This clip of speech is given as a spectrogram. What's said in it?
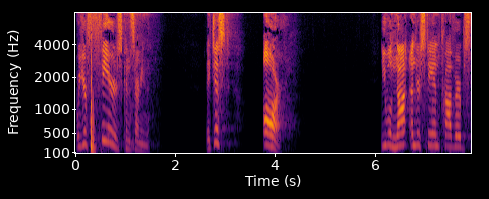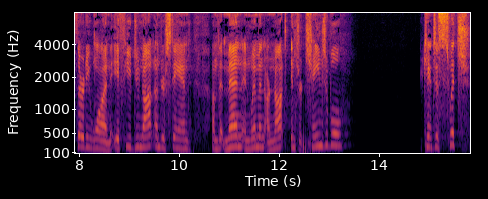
or your fears concerning them. They just are. You will not understand Proverbs 31 if you do not understand um, that men and women are not interchangeable you can't just switch.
